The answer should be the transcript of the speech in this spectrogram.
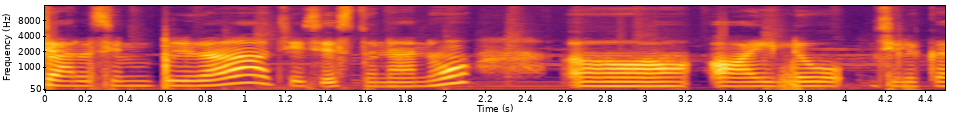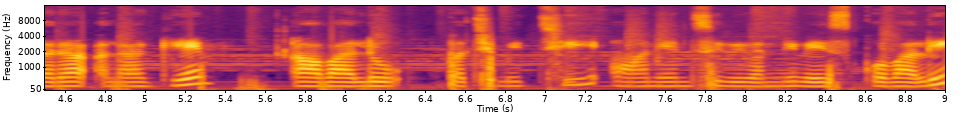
చాలా సింపుల్గా చేసేస్తున్నాను. ఆయిల్ జీలకర్ర అలాగే ఆవాలు పచ్చిమిర్చి ఆనియన్స్ ఇవన్నీ వేసుకోవాలి.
